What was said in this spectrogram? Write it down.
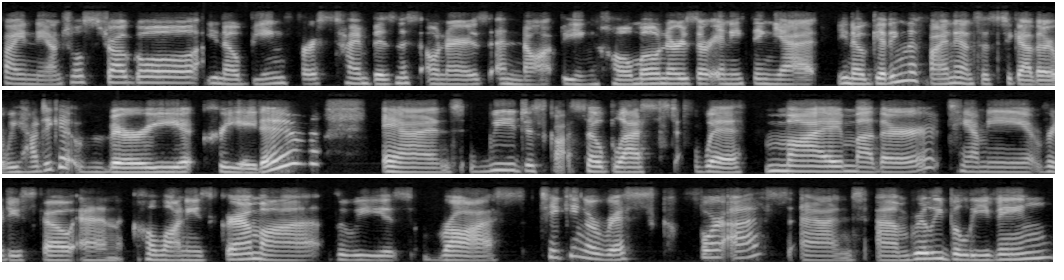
financial struggle, you know, being first time business owners and not being homeowners or anything yet, you know, getting the finances together. We had to get very creative. And we just got so blessed with my mother, Tammy Radusco, and Kalani's grandma, Louise Ross, taking a risk for us and um, really believing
